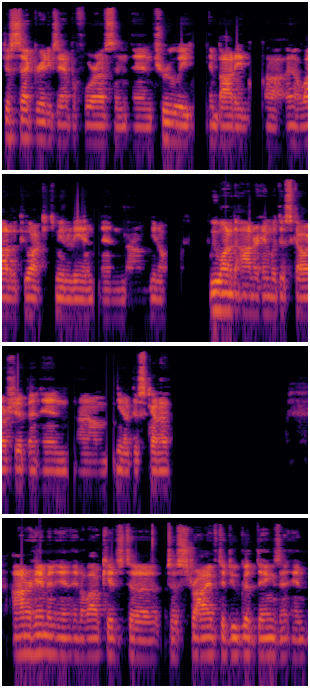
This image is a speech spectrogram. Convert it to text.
just set great example for us and, and truly embodied uh, a lot of the Pewaukee community. And, and um, you know, we wanted to honor him with this scholarship and, and um, you know, just kind of honor him and, and, allow kids to to strive to do good things and, and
